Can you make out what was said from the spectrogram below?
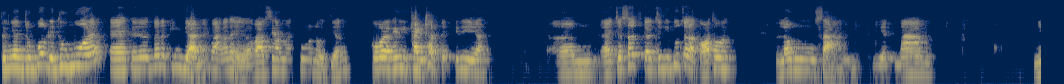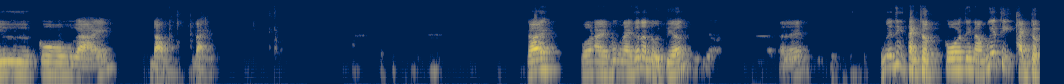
thương nhân Trung Quốc đến thu mua đấy. Ê, cái rất là kinh điển đấy. Các bạn có thể vào xem cô nổi tiếng. Cô là cái gì? Thành thật đấy. Cái gì um, đấy, chưa search trên YouTube chắc là có thôi. Nông sản Việt Nam như cô gái đồng đảnh. Đây cô này vụ này rất là nổi tiếng. Đấy. Nguyễn Thị Thành Thực. Cô tên là Nguyễn Thị Thành Thực.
